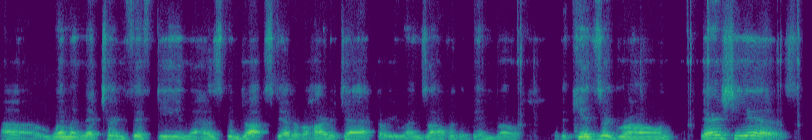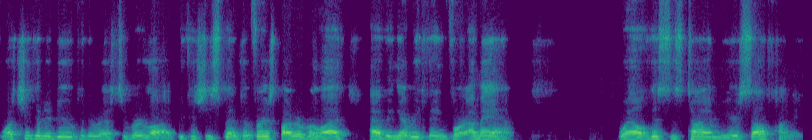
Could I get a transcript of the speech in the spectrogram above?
Uh, women that turn 50 and the husband drops dead of a heart attack or he runs off with a bimbo. The kids are grown. There she is. What's she going to do for the rest of her life? Because she spent the first part of her life having everything for a man. Well, this is time yourself, honey.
